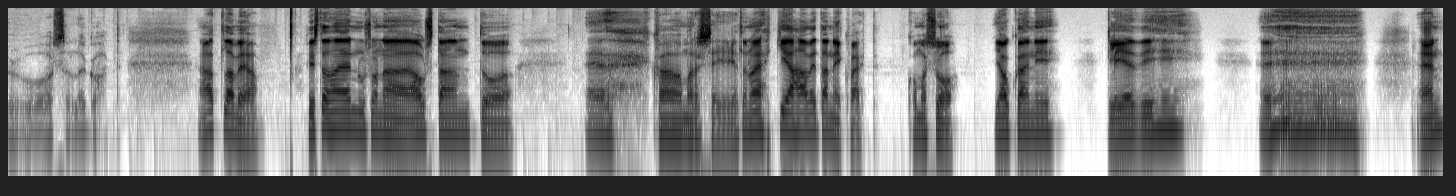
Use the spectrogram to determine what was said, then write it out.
rosalega gott. Allavega fyrst að það er nú svona ástand og eh, hvað var maður að segja? Ég ætla nú ekki að hafa þetta neikvægt koma svo jákvæðni gleði eh, en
